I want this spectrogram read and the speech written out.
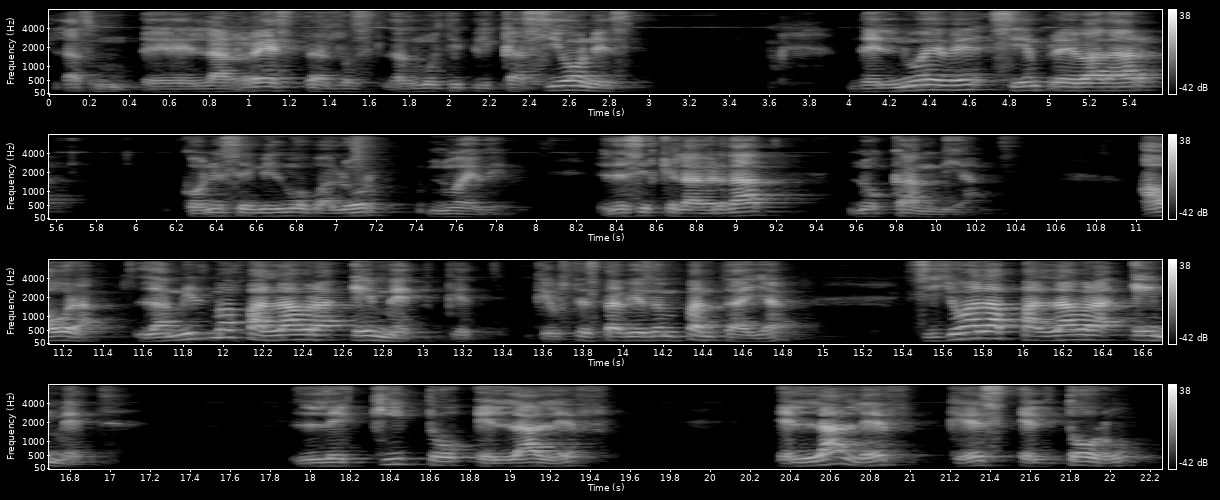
las, eh, las restas, las multiplicaciones, del 9 siempre va a dar con ese mismo valor 9. Es decir, que la verdad no cambia. Ahora, la misma palabra Emet que, que usted está viendo en pantalla, si yo a la palabra Emet le quito el Aleph, el Aleph, que es el toro,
